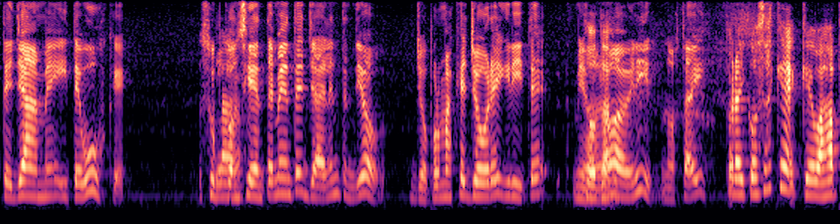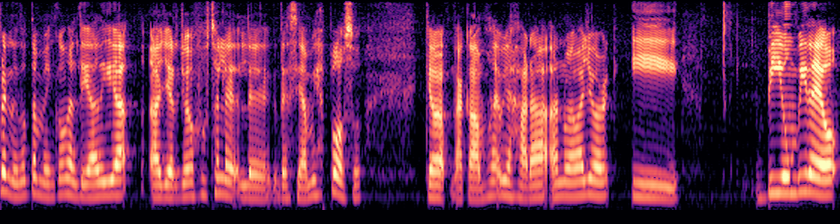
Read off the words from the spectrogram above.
te llame y te busque. Subconscientemente ya él entendió. Yo por más que llore y grite, mi mamá Total. no va a venir, no está ahí. Pero hay cosas que, que vas aprendiendo también con el día a día. Ayer yo justo le, le decía a mi esposo que acabamos de viajar a, a Nueva York y vi un video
